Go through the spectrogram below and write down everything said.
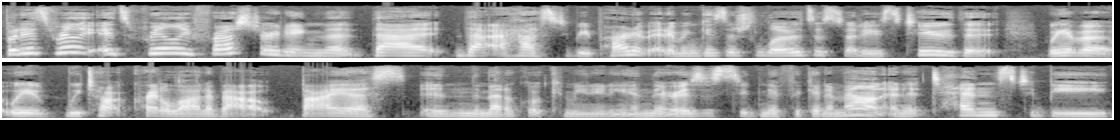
But it's really it's really frustrating that that that has to be part of it. I mean, because there's loads of studies too that we have a we we talk quite a lot about bias in the medical community, and there is a significant amount, and it tends to be,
